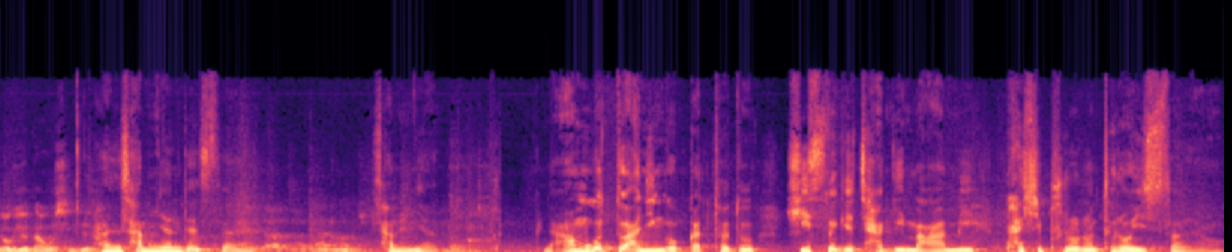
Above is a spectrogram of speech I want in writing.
여기 나오신 지? 한 3년 됐어요. 3년. 그냥 아무것도 아닌 것 같아도 시 속에 자기 마음이 80%는 들어 있어요.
